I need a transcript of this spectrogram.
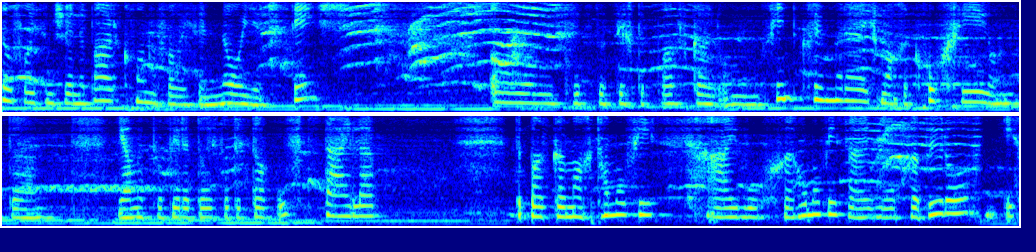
Nachtgasse auf unserem schönen Balkon, auf unserem neuen Tisch. Und jetzt tut sich der Pascal um Kind kümmern. Ich mache Küche und äh, ja, wir probieren uns so den Tag aufzuteilen. Der Pascal macht Homeoffice, eine Woche Homeoffice, eine Woche Büro. Ich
